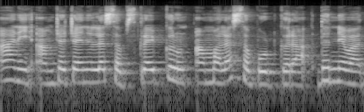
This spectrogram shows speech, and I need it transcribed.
आणि आमच्या चॅनलला सबस्क्राईब करून आम्हाला सपोर्ट करा. धन्यवाद.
